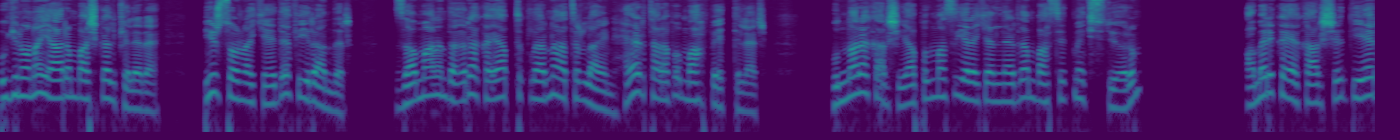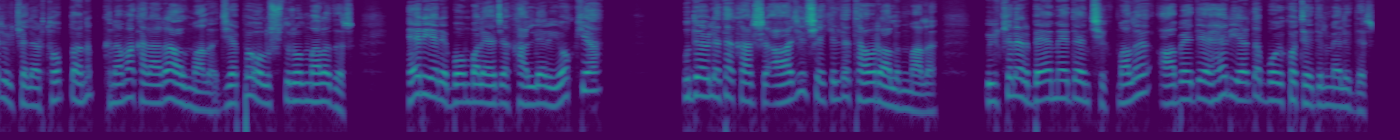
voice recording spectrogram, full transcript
Bugün ona yarın başka ülkelere. Bir sonraki hedef İran'dır. Zamanında Irak'a yaptıklarını hatırlayın. Her tarafı mahvettiler. Bunlara karşı yapılması gerekenlerden bahsetmek istiyorum. Amerika'ya karşı diğer ülkeler toplanıp kınama kararı almalı, cephe oluşturulmalıdır. Her yeri bombalayacak halleri yok ya, bu devlete karşı acil şekilde tavır alınmalı. Ülkeler BM'den çıkmalı, ABD her yerde boykot edilmelidir.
